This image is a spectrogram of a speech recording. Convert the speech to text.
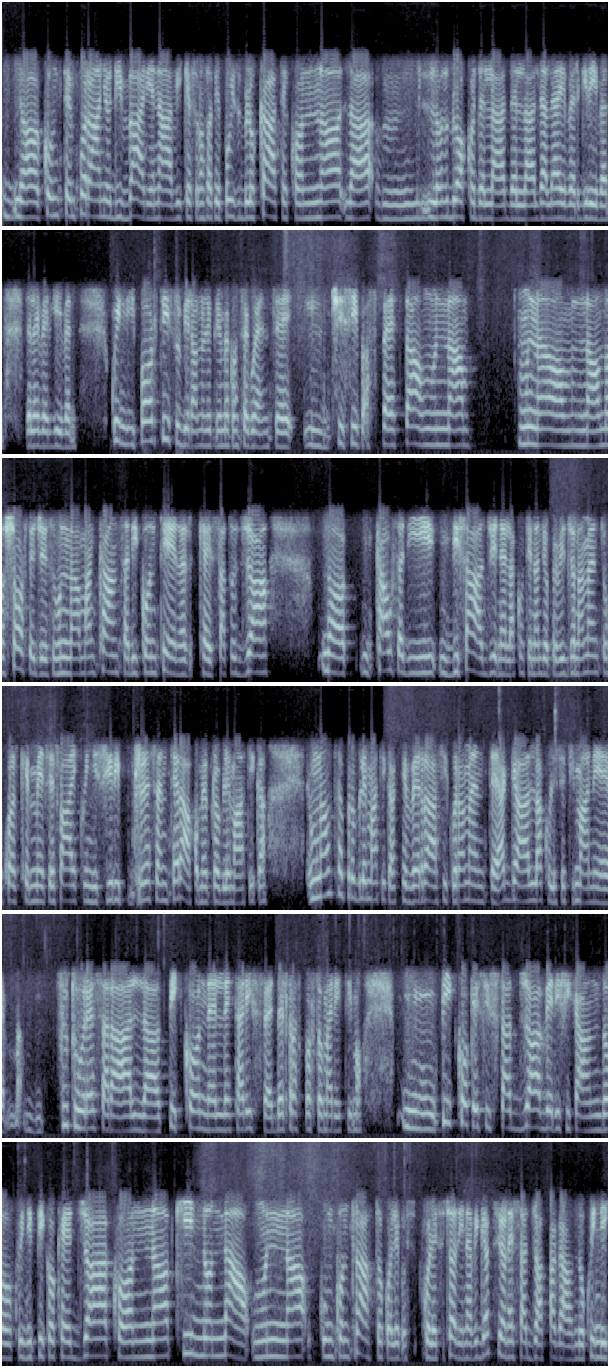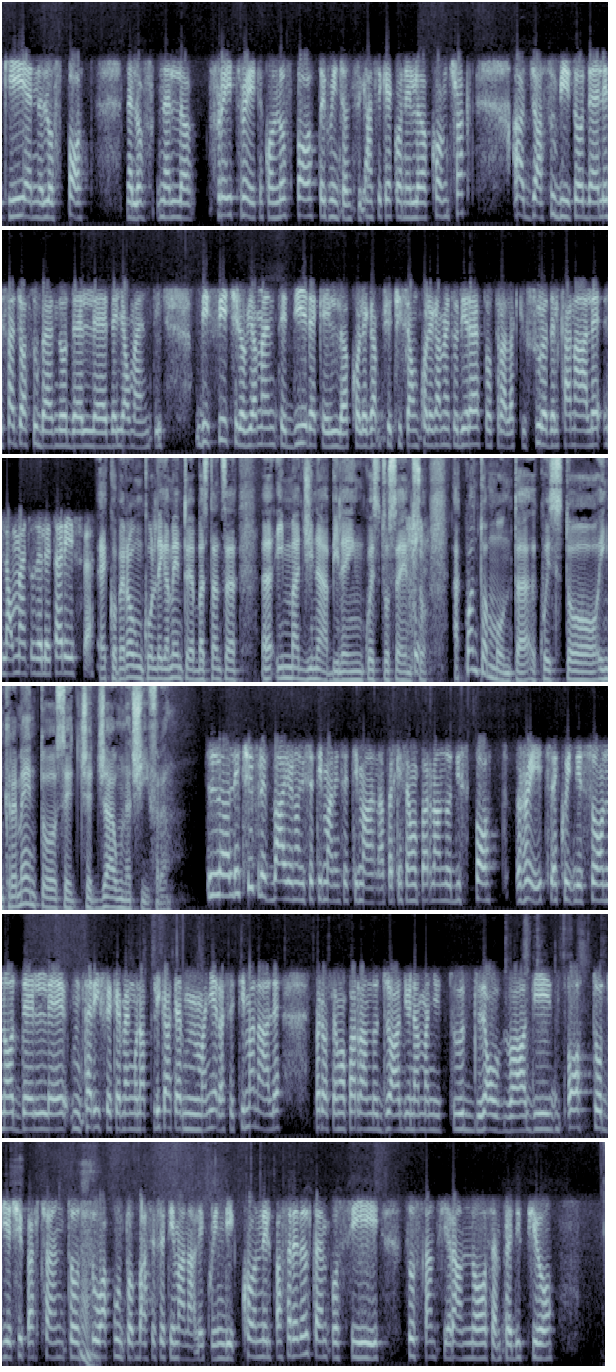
uh, contemporaneo di varie navi che sono state poi sbloccate con uh, la, um, lo sblocco della, della, della, Evergiven, della, Evergiven, Quindi i porti subiranno le prime conseguenze, Il, ci si aspetta una, una, una, uno shortage, una mancanza di container che è stato già no, causa di disagi nella catena di approvvigionamento qualche mese fa e quindi si ripresenterà come problematica. Un'altra problematica che verrà sicuramente a galla con le settimane future sarà il picco nelle tariffe del trasporto marittimo, un picco che si sta già verificando, quindi picco che già con chi non ha un, un contratto con le, con le società di navigazione sta già pagando, quindi chi è nello spot nello, nel freight rate con lo spot, quindi anziché con il contract, ha già subito delle, sta già subendo delle, degli aumenti. Difficile ovviamente dire che collega, cioè ci sia un collegamento diretto tra la chiusura del canale e l'aumento delle tariffe. Ecco, però un collegamento è abbastanza eh, immaginabile in questo senso. Sì. A quanto ammonta questo incremento se c'è già una cifra? Le cifre variano di settimana in settimana perché stiamo parlando di spot rates e quindi sono delle tariffe che vengono applicate in maniera settimanale, però stiamo parlando già di una magnitude di 8-10% mm. su appunto base settimanale, quindi con il passare del tempo si sostanzieranno sempre di più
